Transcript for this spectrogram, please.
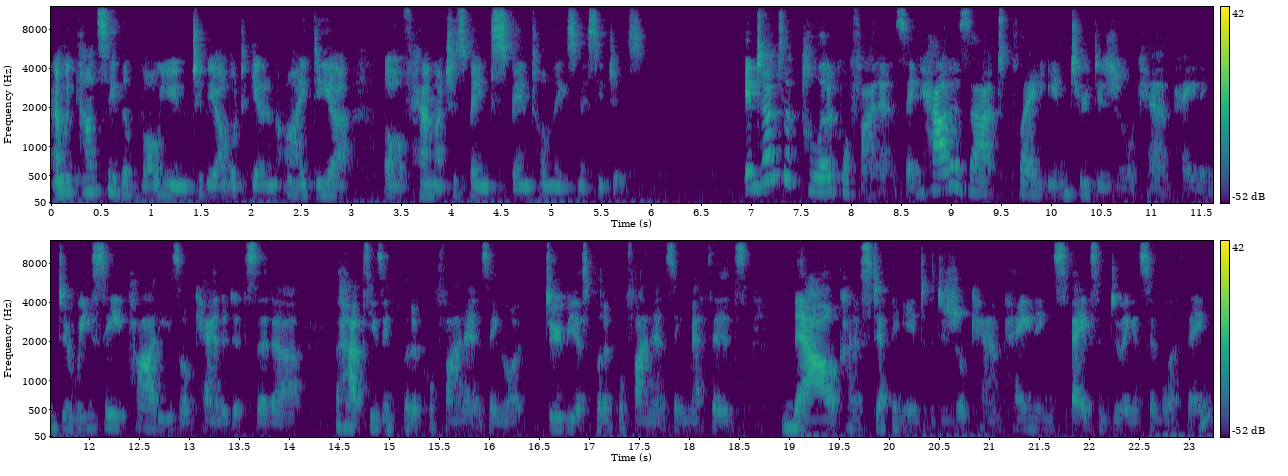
and we can't see the volume to be able to get an idea of how much is being spent on these messages. In terms of political financing, how does that play into digital campaigning? Do we see parties or candidates that are perhaps using political financing or dubious political financing methods now kind of stepping into the digital campaigning space and doing a similar thing?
